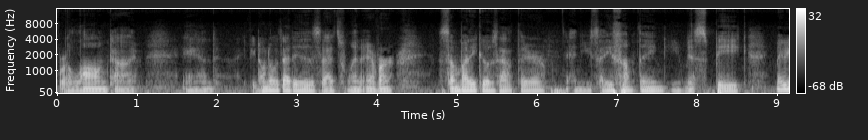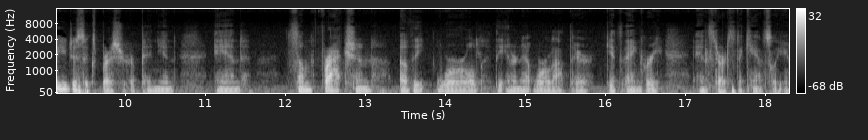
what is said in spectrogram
for a long time, and if you don't know what that is, that's whenever somebody goes out there and you say something, you misspeak, maybe you just express your opinion, and some fraction of the world, the internet world out there, gets angry and starts to cancel you.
